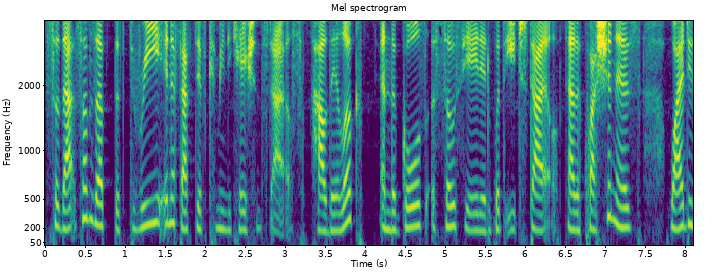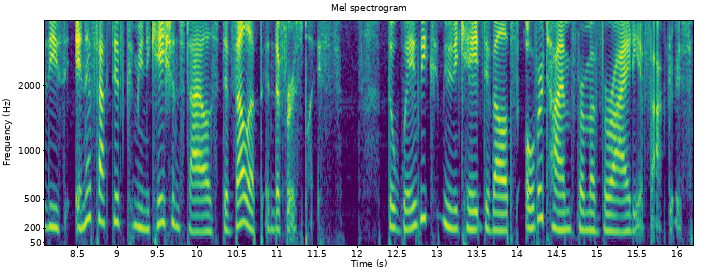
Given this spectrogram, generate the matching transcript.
So that sums up the three ineffective communication styles how they look, and the goals associated with each style. Now, the question is why do these ineffective communication styles develop in the first place? The way we communicate develops over time from a variety of factors.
